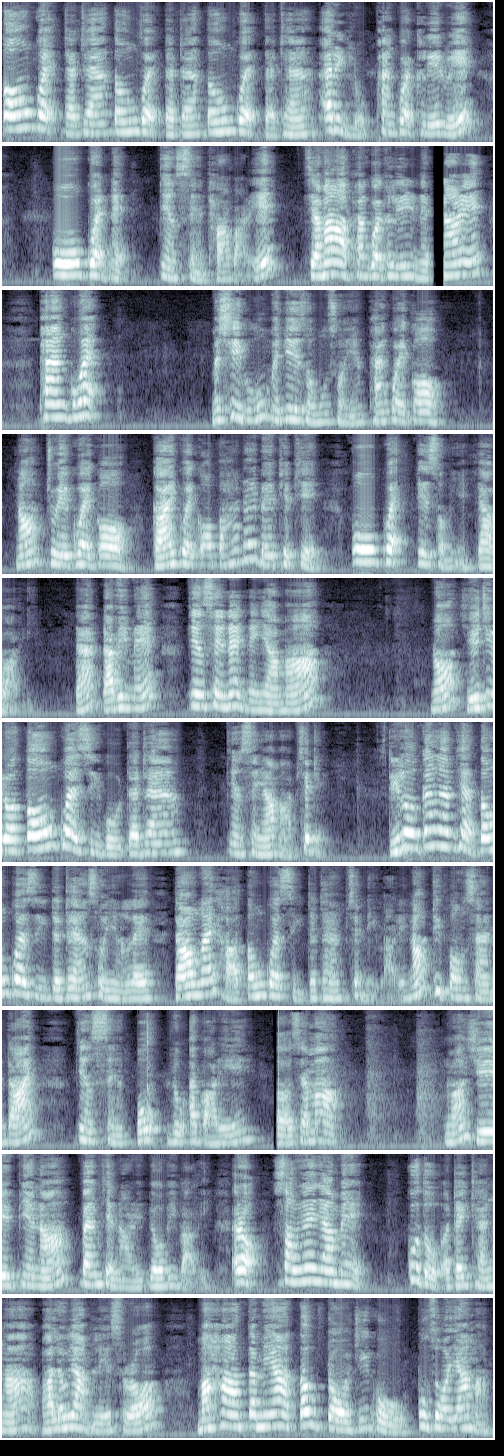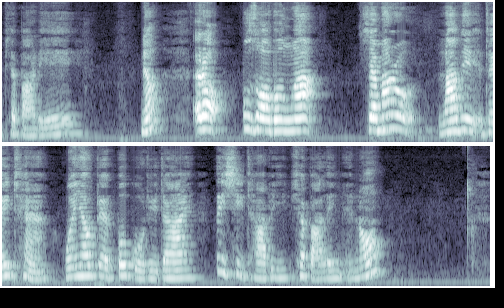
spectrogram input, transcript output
သုံးခွက်တဒန်းသုံးခွက်တဒန်းသုံးခွက်တဒန်းအဲ့ဒီလိုဖန်ခွက်ကလေးတွေကိုးခွက်နဲ့ပြင်ဆင်ထားပါတယ် ဆ iam မကဖန်ခွက်ကလေးတွေနဲ့နားတယ်ဖန်ခွက်မရှိဘူးမပြည့်စုံဘူးဆိုရင်ဖန်ခွက်ကောနော်ကျွေခွက်ကောဂိုင်းခွက်ကောဘာနဲ့ပဲဖြစ်ဖြစ်ကိုးခွက်ပြည့်စုံရင်ရပါပြီဒါဒါပေမဲ့ပြင်ဆင်တဲ့နေရာမှာနော်ရေကြည်တော့၃ခွက်စီကိုတဒန်းပြင်ဆင်ရမှာဖြစ်တယ်ဒီလိုကန့်လန့်ဖြတ်၃ခွက်စီတဒန်းဆိုရင်လဲဒေါင်းလိုက်ဟာ၃ခွက်စီတဒန်းဖြစ်နေပါတယ်เนาะဒီပုံစံတိုင်းပြင်ဆင်ဖို့လိုအပ်ပါတယ်အဲဆရာမ နော်ရေပြင်တာပန်းပြင်တာတွေပြောပြပါပြီအဲ့တော့ဆောင်ရွက်ရမယ့်ကုသိုလ်အတိတ်ထံကဘာလုပ်ရမလဲဆိုတော့မဟာသမယတုတ်တော်ကြီးကို ပူဇော်ရမှာဖြစ်ပါတယ်နော်အဲ့တော့ပူဇော်ပုံကဆရာမတို့လာပြည့်အဋိဋ္ဌံဝင်ရောက်တဲ့ပုံကိုယ်တွေတိုင်းသိရှိထားပြီးဖြစ်ပါလိမ့်မယ်နော်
